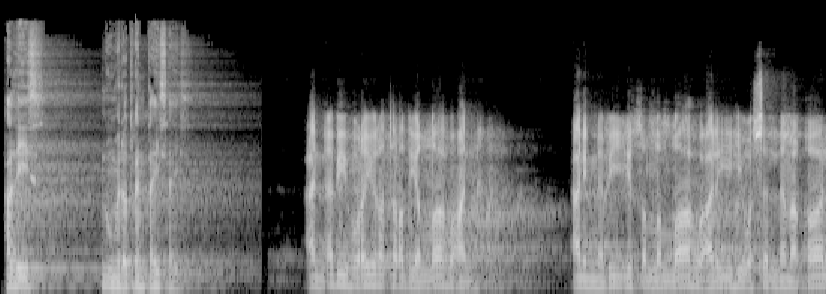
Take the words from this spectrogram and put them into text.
Hadís número 36 عن أبي هريرة رضي الله عنه عن النبي صلى الله عليه وسلم قال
